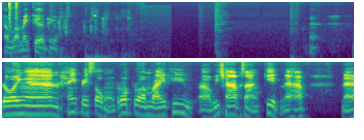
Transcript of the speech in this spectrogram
คำว่าไม่เกินดีกว่าโดยงานให้ไปส่งรวบรวมไว้ที่วิชาภาษาอังกฤษนะครับนะ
